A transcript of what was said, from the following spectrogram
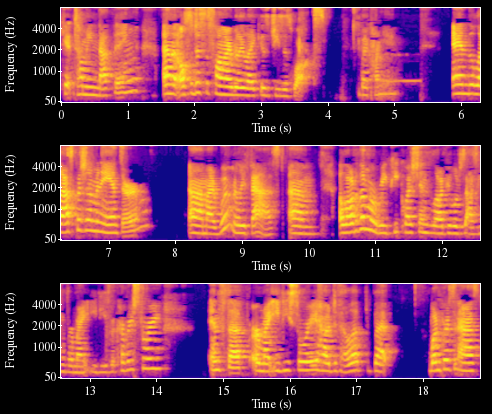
Can't Tell Me Nothing. And then also just a song I really like is Jesus Walks by Kanye. And the last question I'm going to answer, um, I went really fast. Um, a lot of them were repeat questions. A lot of people just asking for my ED recovery story and stuff, or my ED story, how it developed. But one person asked,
